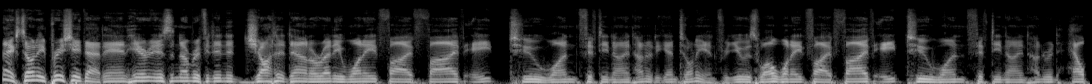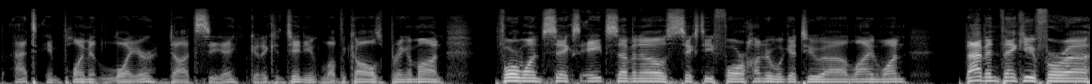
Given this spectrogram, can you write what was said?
Thanks, Tony. Appreciate that. And here is the number if you didn't jot it down already 1 821 5900. Again, Tony, and for you as well 1 821 5900. Help at employmentlawyer.ca. Going to continue. Love the calls. Bring them on. 416 870 6400. We'll get to uh, line one. Babin, thank you for uh,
